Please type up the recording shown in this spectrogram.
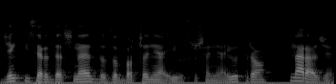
Dzięki serdeczne, do zobaczenia i usłyszenia jutro. Na razie.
